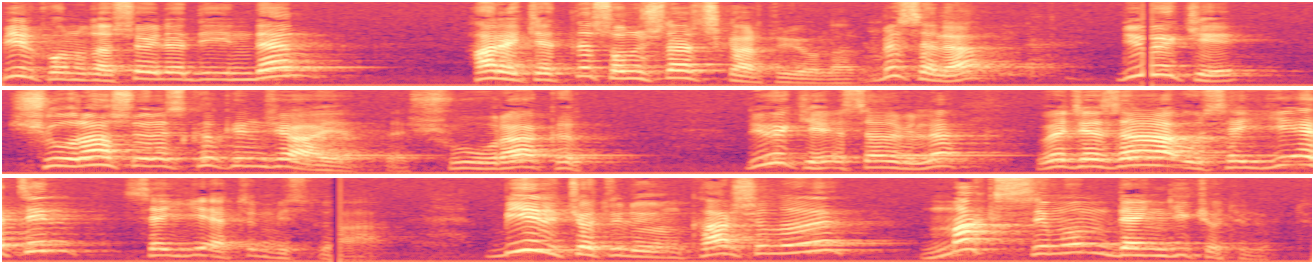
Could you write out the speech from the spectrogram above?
bir konuda söylediğinden hareketle sonuçlar çıkartıyorlar. Mesela diyor ki Şura suresi 40. ayette Şura 40 diyor ki Estağfirullah ve ceza'u seyyiyetin seyyietun misluha bir kötülüğün karşılığı maksimum dengi kötülüktür.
